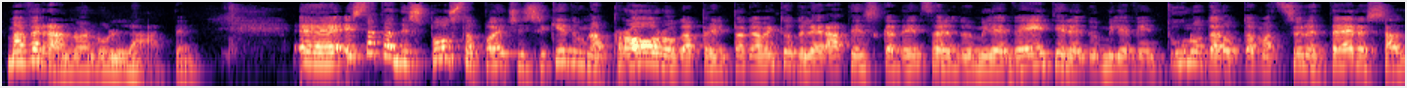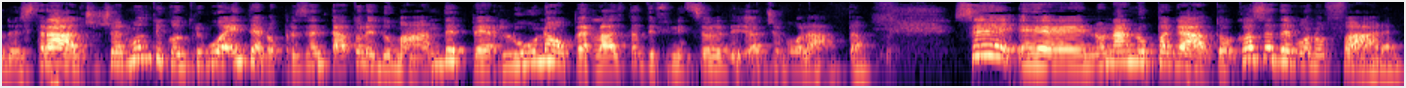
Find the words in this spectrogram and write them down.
ma verranno annullate. Eh, è stata disposta poi, ci si chiede, una proroga per il pagamento delle rate in scadenza nel 2020 e nel 2021 da rottamazione ter e saldo e stralcio, cioè molti contribuenti hanno presentato le domande per l'una o per l'altra definizione agevolata. Se eh, non hanno pagato, cosa devono fare?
